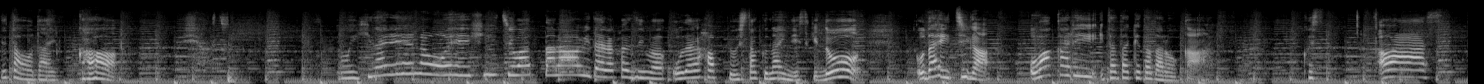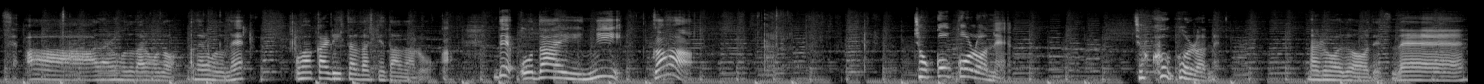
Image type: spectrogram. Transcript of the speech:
出たお題がもういきなり変なもん引いちまったらみたいな感じで今お題発表したくないんですけどお題1がお分かりいただけただろうか。これあーあーなるほどなるほど。なるほどね。お分かりいただけただろうか。でお題2がチョココロネ。チョココロネ。なるほどですね。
